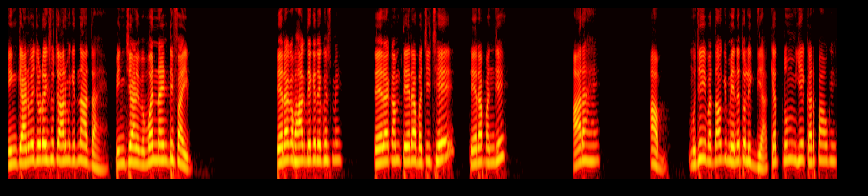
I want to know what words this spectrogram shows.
इक्यानवे जोड़ो एक सौ चार में कितना आता है? पंचानवे वन नाइन्टी फाइव तेरह का भाग देके देखो इसमें। तेरह कम तेरह बची छः तेरह पंजे आ रहा है। अब मुझे ये बताओ कि मैंने तो लिख दिया, क्या तुम ये कर पाओगे?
